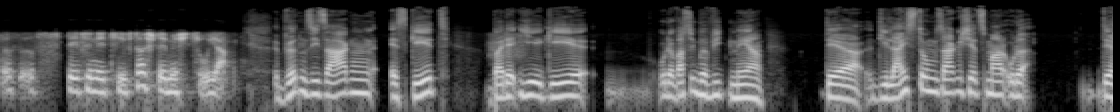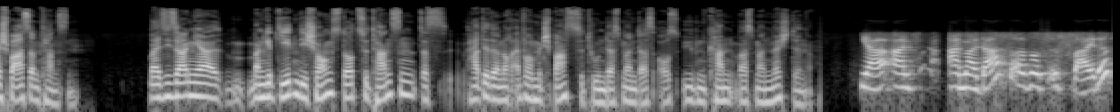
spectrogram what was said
Das ist definitiv, da stimme ich zu, ja. Würden Sie sagen, es geht bei der IEG oder was überwiegt mehr? Der, die Leistung, sage ich jetzt mal, oder der Spaß am Tanzen? Weil Sie sagen ja, man gibt jedem die Chance, dort zu tanzen. Das hat ja dann noch einfach mit Spaß zu tun, dass man das ausüben kann, was man möchte. Ne? Ja, ein, einmal das, also es ist beides.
